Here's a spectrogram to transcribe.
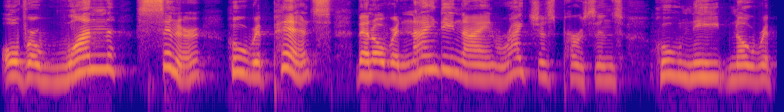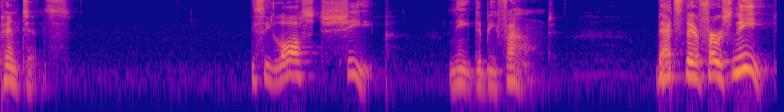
over one sinner who repents than over 99 righteous persons who need no repentance. You see, lost sheep need to be found. That's their first need.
